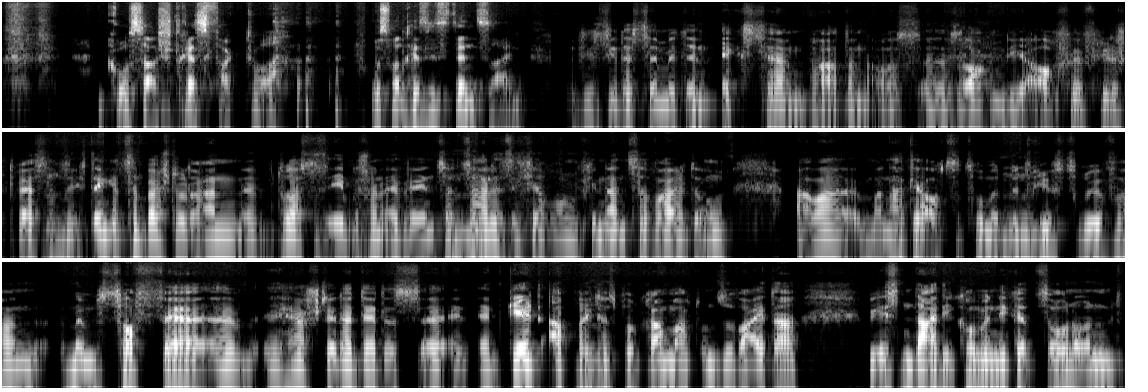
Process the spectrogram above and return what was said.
ein großer Stressfaktor. Muss man resistent sein. Wie sieht es denn mit den externen Partnern aus? Äh, sorgen die auch für viel Stress? Also Mhm. ich denke zum Beispiel daran, äh, du hast es eben schon erwähnt, Mhm. soziale Sicherung, Finanzverwaltung, aber man hat ja auch zu tun mit Mhm. Betriebsprüfern, mit einem Softwarehersteller, Hersteller, der das äh, Ent- Mhm. Entgeltabrechnungsprogramm macht und so weiter. Wie ist denn da die Kommunikation und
